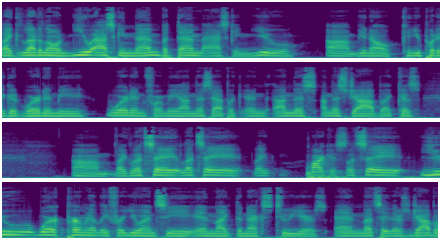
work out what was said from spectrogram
like let alone you asking them but them asking you um you know can you put a good word in me word in for me on this applic on this on this job like because um like let's say let's say like Marcus, let's say you work permanently for UNC in like the next two years, and let's say there's a job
